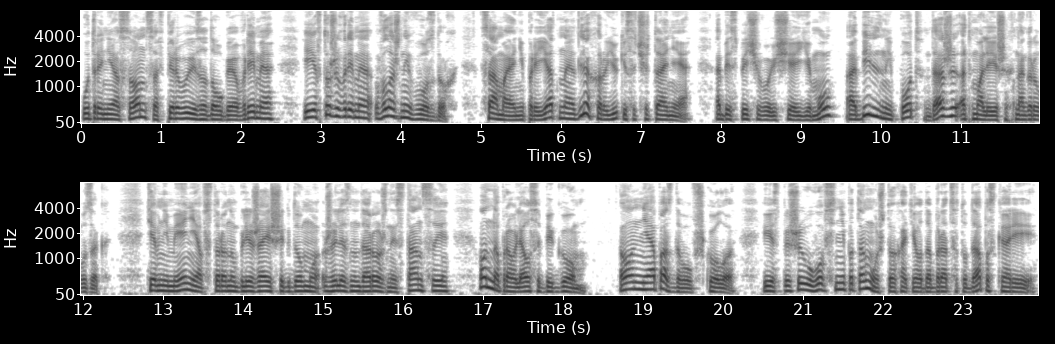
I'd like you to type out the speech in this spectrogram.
Утреннее солнце впервые за долгое время и в то же время влажный воздух, самое неприятное для Харуюки сочетание, обеспечивающее ему обильный пот даже от малейших нагрузок. Тем не менее, в сторону ближайшей к дому железнодорожной станции он направлялся бегом. Он не опаздывал в школу и спешил вовсе не потому, что хотел добраться туда поскорее.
